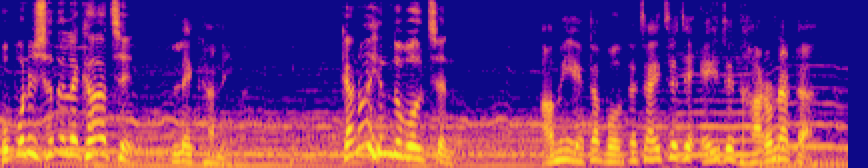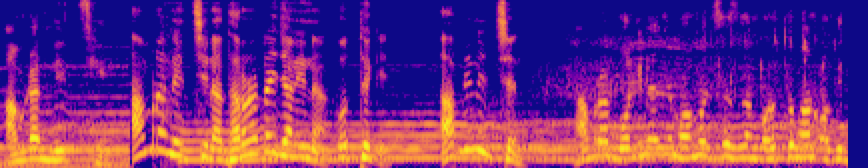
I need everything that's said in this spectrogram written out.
উপনিষদে লেখা আছে? লেখা নেই। কেন হিন্দু বলছেন? আমি এটা বলতে চাইছি যে এই যে ধারণাটা আমরা নিচ্ছি। আমরা নিচ্ছি না ধারণাটাই জানি না কোত্থেকে? আপনি নিচ্ছেন? আমরা বলি না যে মোহাম্মদ বর্তমান অতীত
